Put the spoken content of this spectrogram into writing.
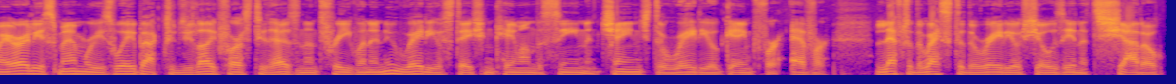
My earliest memory is way back to July 1st, 2003, when a new radio station came on the scene and changed the radio game forever. Left the rest of the radio shows in its shadow.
